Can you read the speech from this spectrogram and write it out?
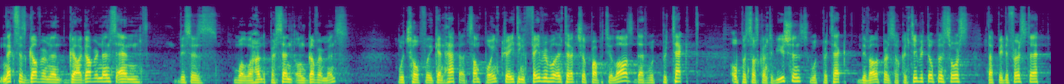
Next is government, governance, and this is well, 100% on governments, which hopefully can happen at some point, creating favorable intellectual property laws that would protect open source contributions, would protect developers who contribute to open source. That'd be the first step.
